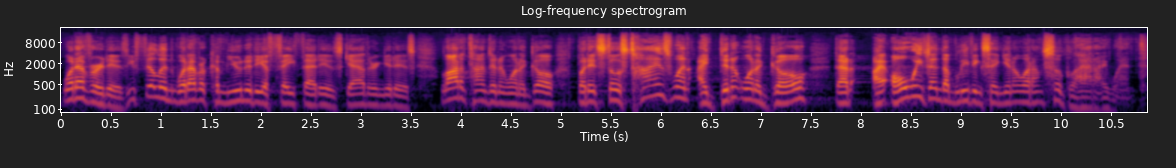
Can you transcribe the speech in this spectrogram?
whatever it is. You fill in whatever community of faith that is, gathering it is. A lot of times I didn't want to go, but it's those times when I didn't want to go that I always end up leaving saying, you know what, I'm so glad I went.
